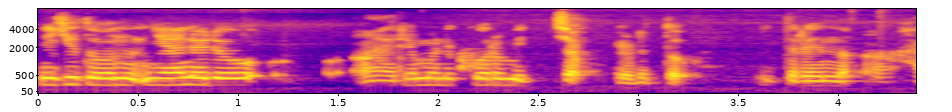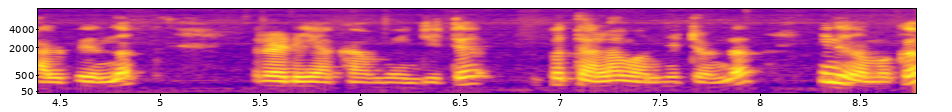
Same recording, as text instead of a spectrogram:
എനിക്ക് തോന്നുന്നു ഞാനൊരു അരമണിക്കൂർ മിച്ചം എടുത്തു. ഇത്രയും ഹൽവ ചെയ്യുന്ന റെഡിയാക്കാൻ വേണ്ടിയിട്ട് ഇപ്പോൾ തിള വന്നിട്ടുണ്ട്. ഇനി നമുക്ക്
